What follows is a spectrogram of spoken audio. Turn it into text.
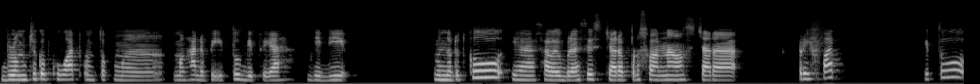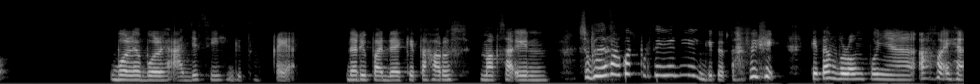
belum cukup kuat untuk me menghadapi itu gitu ya. Jadi menurutku ya selebrasi secara personal, secara privat itu boleh-boleh aja sih gitu. Kayak daripada kita harus maksain sebenarnya aku seperti ini gitu tapi kita belum punya apa ya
